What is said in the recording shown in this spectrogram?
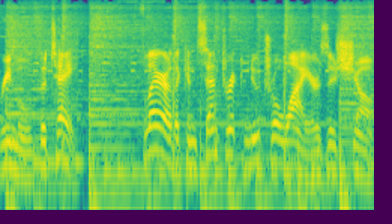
Remove the tape. Flare the concentric neutral wires as shown.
